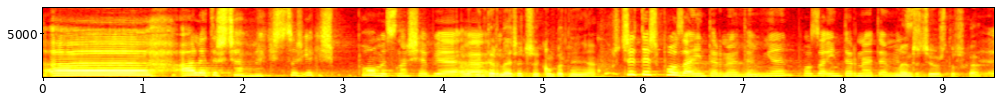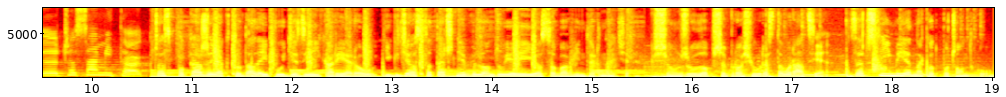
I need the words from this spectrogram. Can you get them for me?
Eee, ale też chciałabym jakiś, coś, jakiś pomysł na siebie. Ale w e, internecie czy kompletnie nie? Kurczę, też poza internetem, nie? Poza internetem. Więc, Męczy cię już troszkę? e, czasami tak. Czas pokaże, jak to dalej pójdzie z jej karierą i gdzie ostatecznie wyląduje jej osoba w internecie. Książulo przeprosił restaurację. Zacznijmy jednak od początku.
